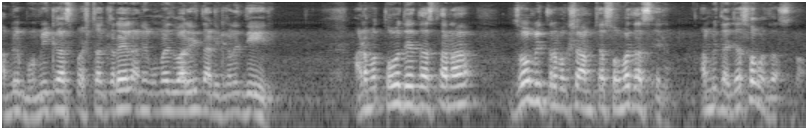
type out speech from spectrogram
आपली भूमिका स्पष्ट करेल आणि उमेदवारी त्या ठिकाणी देईल. आणि मग तो देत असताना जो मित्रपक्ष आमच्यासोबत असेल आम्ही त्याच्यासोबत असतो.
